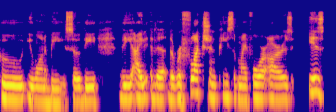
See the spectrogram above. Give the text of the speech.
who you want to be so the the i the the reflection piece of my four r's is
